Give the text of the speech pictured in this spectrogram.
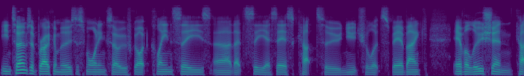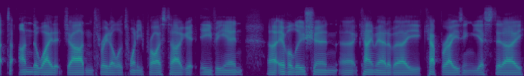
In terms of broker moves this morning, so we've got Clean Seas, uh, that's CSS, cut to neutral at Sparebank. Evolution cut to underweight at Jarden, $3.20 price target. EVN uh, Evolution uh, came out of a cap raising yesterday.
